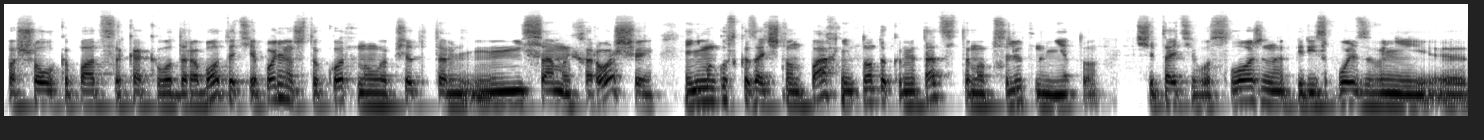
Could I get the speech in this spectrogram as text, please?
пошел копаться, как его доработать, я понял, что код, ну, вообще-то там не самый хороший. Я не могу сказать, что он пахнет, но документации там абсолютно нету. Читать его сложно, переиспользований э,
